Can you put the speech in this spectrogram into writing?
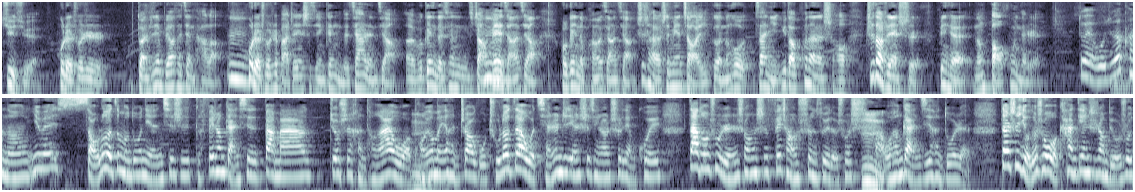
拒绝，或者说是。短时间不要再见他了，嗯或者说是把这件事情跟你的家人讲，呃，不跟你的像长辈嗯讲讲，或者跟你的朋友讲讲，至少要身边找一个能够在你遇到困难的时候知道这件事，并且能保护你的人。对，我觉得可能因为小乐这么多年，其实非常感谢爸妈，就是很疼爱我，嗯朋友们也很照顾。除了在我前任这件事情上吃了点亏，大多数人生是非常顺遂的。说实话，嗯我很感激很多人。但是有的时候我看电视上，比如说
